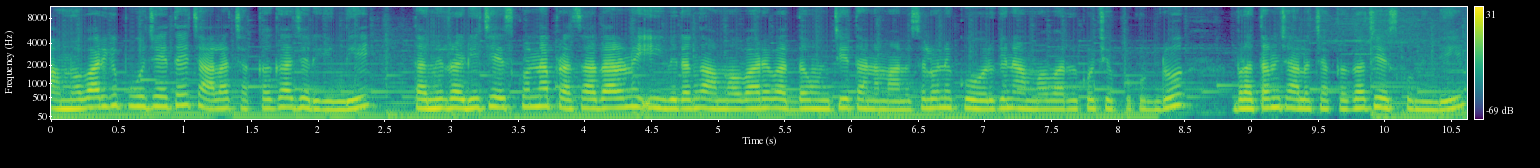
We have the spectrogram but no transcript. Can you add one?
అమ్మవారికి పూజ అయితే చాలా చక్కగా జరిగింది. తను రెడీ చేసుకున్న ప్రసాదాలను ఈ విధంగా అమ్మవారి వద్ద ఉంచి తన మనసులోని కోరికని అమ్మవారికి చెప్పుకుంటూ వ్రతం చాలా చక్కగా చేసుకుంది.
